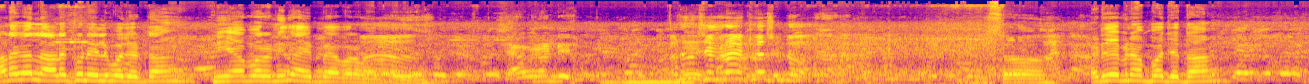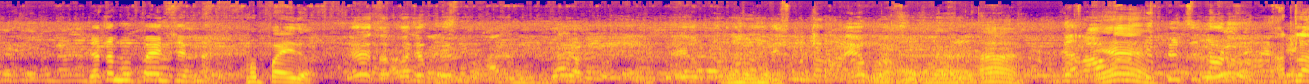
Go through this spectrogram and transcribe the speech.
అడగల అడగకుండా వెళ్ళిపోతేట నీ వ్యాపారం అనేది అయిపోయి వ్యాపారం అయిపోయింది. సో ఎటు చెప్పిన అబ్బా జత జత ముప్పై ఐదు చెప్పిన. ముప్పై ఐదు అట్లా.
